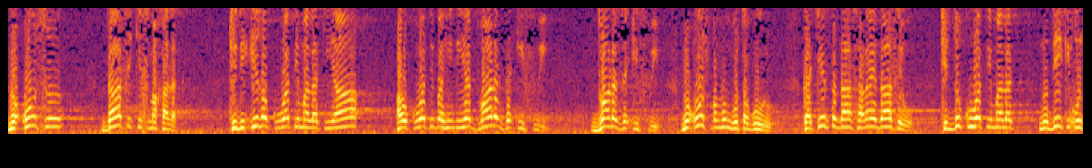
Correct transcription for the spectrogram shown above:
نو اوس داسی قسم خلق چی دی هغه قوت ملکیه او قوت بهیمیه دواړه ضعیف وی دواړه ضعیف وی نو اوس به مونږ ورته ګورو که چیرته دا سړی داسی وو چی ده قوت ملک نو دی کی اوس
